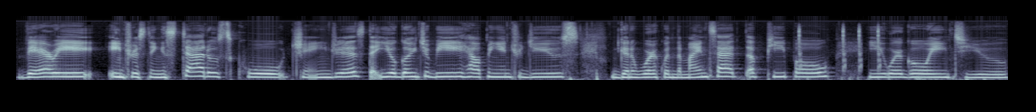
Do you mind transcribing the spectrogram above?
very interesting status quo changes that you're going to be helping introduce. You're going to work with the mindset of people. You are going to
